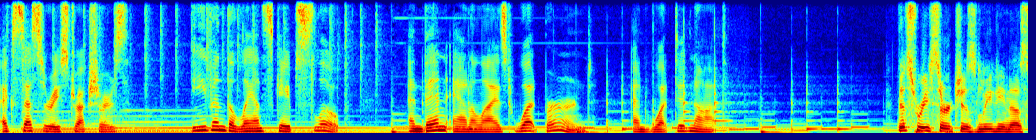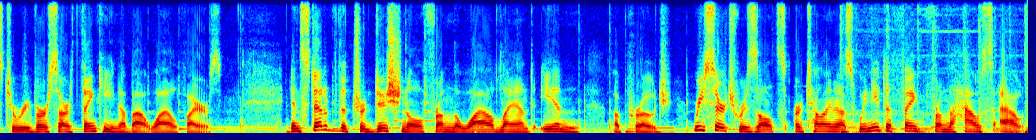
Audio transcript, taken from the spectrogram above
accessory structures, even the landscape slope, and then analyzed what burned and what did not. This research is leading us to reverse our thinking about wildfires. Instead of the traditional from the wildland in approach, research results are telling us we need to think from the house out.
